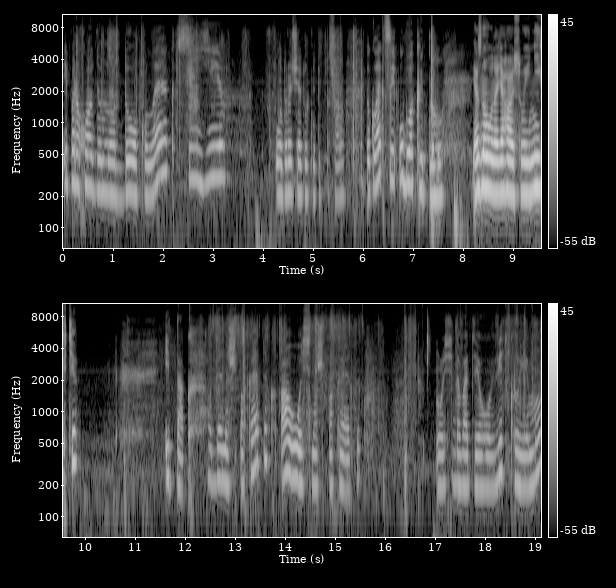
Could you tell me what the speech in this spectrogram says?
І переходимо до колекції. О, до речі, я тут не підписала. До колекції у блакитному. Я знову надягаю свої нігті. І так, де наш пакетик? А ось наш пакетик. Ось, давайте його відкриємо.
